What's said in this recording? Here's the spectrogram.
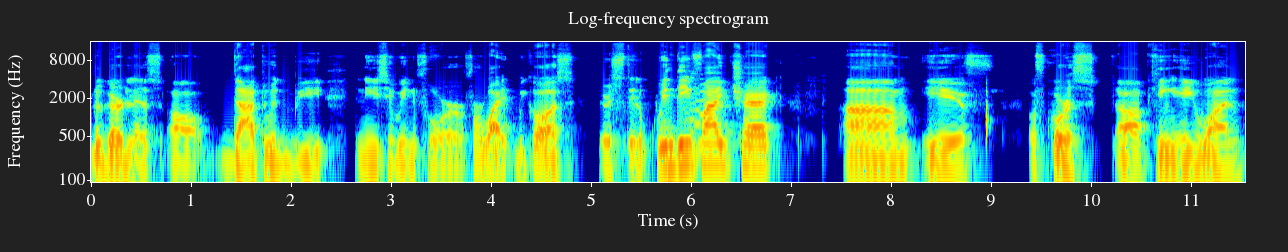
regardless, uh, that would be an easy win for for white because there's still queen d5 check. Um, if of course, uh, king a1,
